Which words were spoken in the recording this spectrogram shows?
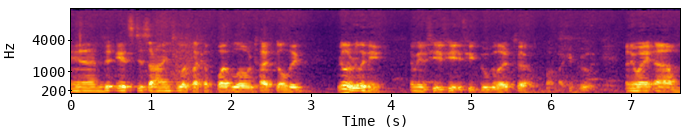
and it's designed to look like a pueblo type building. Really, really neat. I mean, if you if you, if you Google it, uh, well, I can Google it anyway. Um,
